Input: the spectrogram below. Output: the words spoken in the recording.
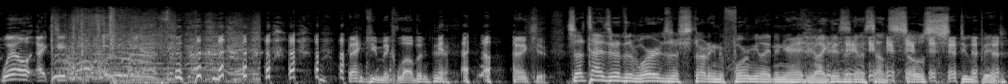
Well, I, it, thank you, McLovin. Yeah, Thank you. Sometimes when the words are starting to formulate in your head, you're like, "This is going to sound so stupid."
